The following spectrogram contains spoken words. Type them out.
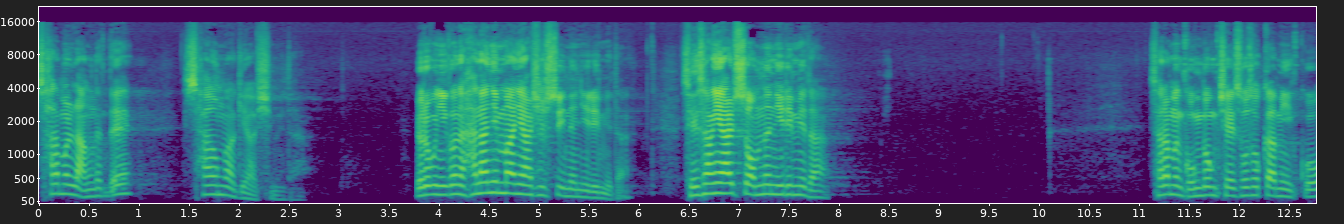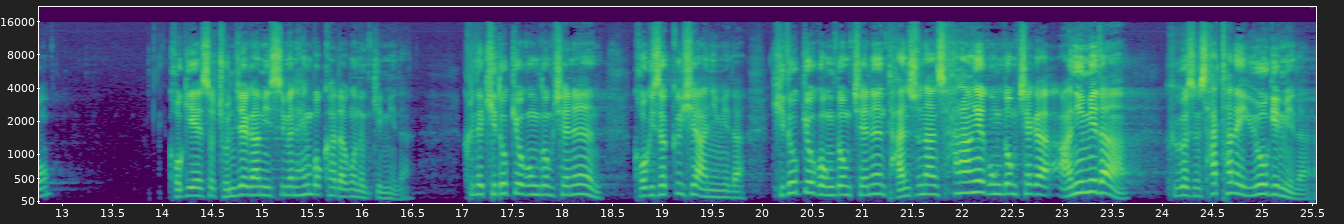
사람을 낚는데 사용하게 하십니다. 여러분 이거는 하나님만이 하실 수 있는 일입니다. 세상에 할 수 없는 일입니다. 사람은 공동체에 소속감이 있고 거기에서 존재감이 있으면 행복하다고 느낍니다. 그런데 기독교 공동체는 거기서 끝이 아닙니다. 기독교 공동체는 단순한 사랑의 공동체가 아닙니다. 그것은 사탄의 유혹입니다.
